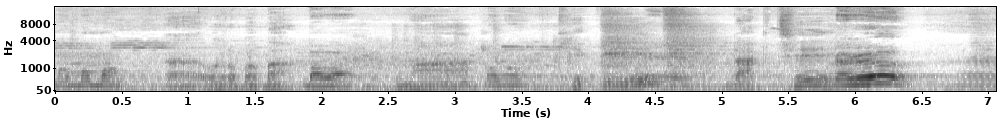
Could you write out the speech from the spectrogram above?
মামা আহ, বলো বাবা। বাবা। মা খেতে ডাকছে। হ্যাঁ,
